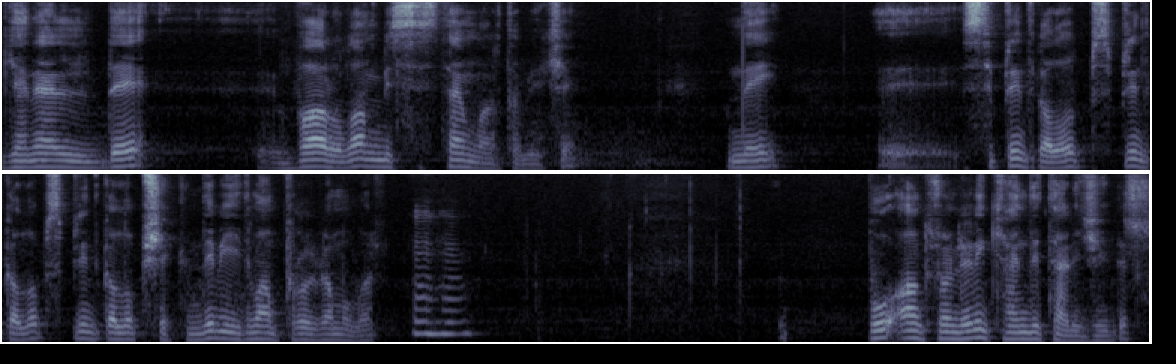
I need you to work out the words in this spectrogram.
genelde var olan bir sistem var tabii ki. Ne? Ee, sprint galop, sprint galop, sprint galop şeklinde bir idman programı var. Bu antrenörlerin kendi tercihidir.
